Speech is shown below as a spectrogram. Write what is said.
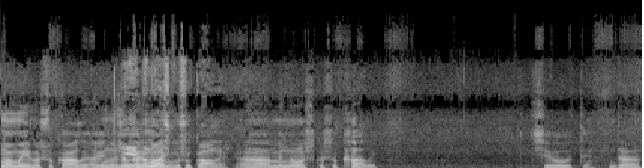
Ми його шукали, а він уже Ні, в ми кармані. ножку шукали. Ага, ми ножку шукали. Чути, да.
